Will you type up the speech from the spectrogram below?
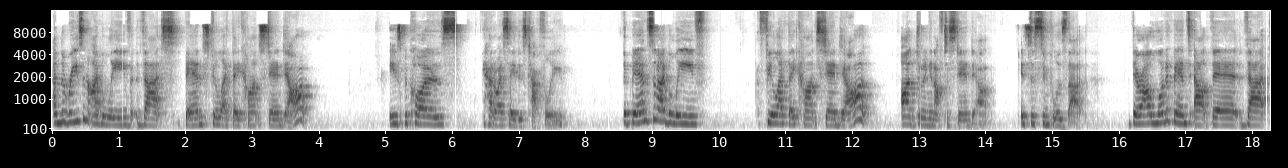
And the reason I believe that bands feel like they can't stand out is because, how do I say this tactfully? The bands that I believe feel like they can't stand out aren't doing enough to stand out. It's as simple as that. There are a lot of bands out there that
